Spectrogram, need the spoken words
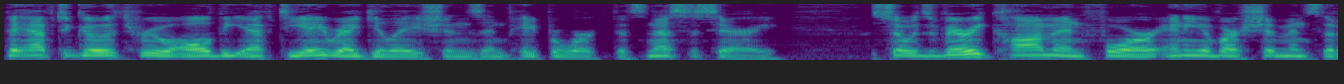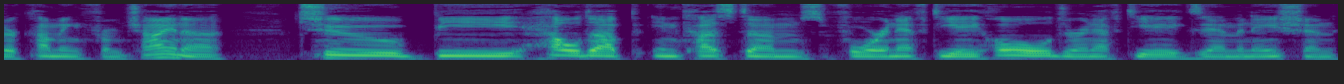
they have to go through all the FDA regulations and paperwork that's necessary. So, it's very common for any of our shipments that are coming from China to be held up in customs for an FDA hold or an FDA examination.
